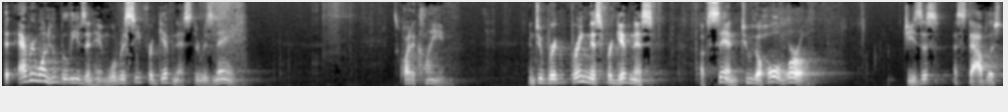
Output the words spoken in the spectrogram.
that everyone who believes in him will receive forgiveness through his name. Quite a claim. And to bring this forgiveness of sin to the whole world, Jesus established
